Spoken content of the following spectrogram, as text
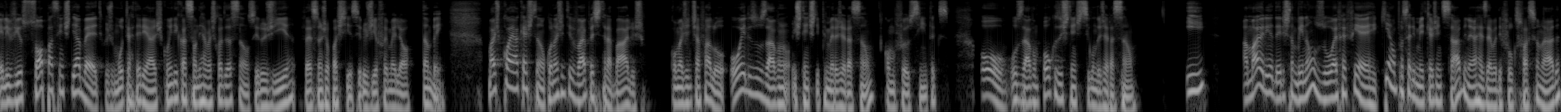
ele viu só pacientes diabéticos, multiarteriais, com indicação de revascularização, cirurgia versus angioplastia. Cirurgia foi melhor também. Mas qual é a questão? Quando a gente vai para esses trabalhos, como a gente já falou, ou eles usavam estentes de primeira geração, como foi o Syntax, ou usavam poucos estentes de segunda geração. E a maioria deles também não usou o FFR, que é um procedimento que a gente sabe, né, a reserva de fluxo fracionada,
